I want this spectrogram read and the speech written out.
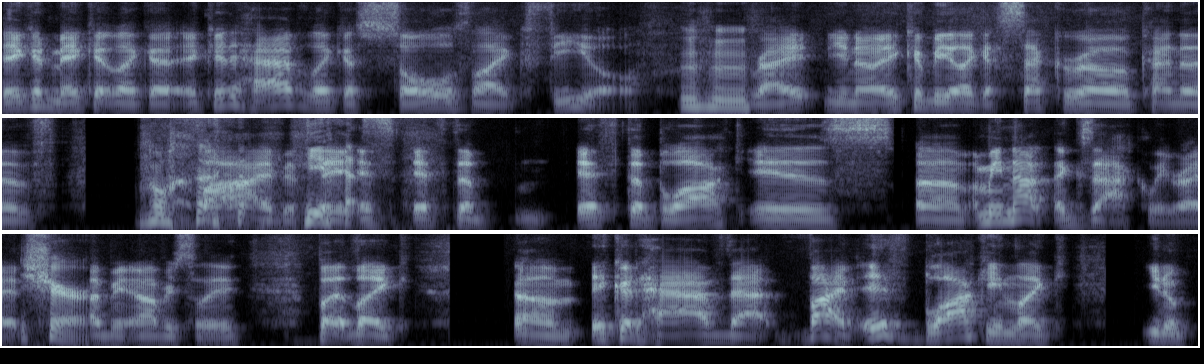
They could make it like a, it could have like a Souls like feel, Mhm. right? You know, it could be like a Sekiro kind of vibe if they, if, if the, if the block is, um, I mean, not exactly, right? Sure. I mean, obviously, but like, um, it could have that vibe if blocking, like, you know,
